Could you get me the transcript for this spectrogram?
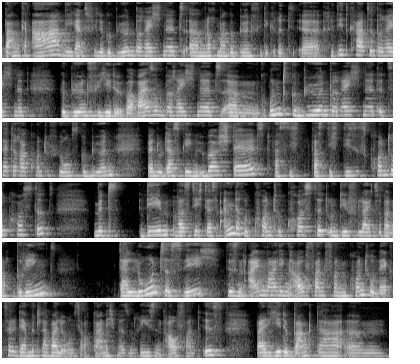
Bank A, die ganz viele Gebühren berechnet, ähm, nochmal Gebühren für die äh, Kreditkarte berechnet, Gebühren für jede Überweisung berechnet, ähm, Grundgebühren berechnet, etc., Kontoführungsgebühren. Wenn du das gegenüberstellst, was dich, was dich dieses Konto kostet, mit dem, was dich das andere Konto kostet und dir vielleicht sogar noch bringt, da lohnt es sich, diesen einmaligen Aufwand von einem Kontowechsel, der mittlerweile uns auch gar nicht mehr so ein Riesenaufwand ist, weil jede Bank da ähm,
